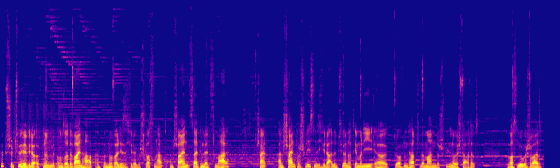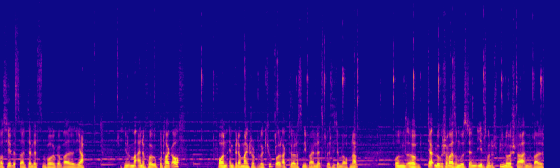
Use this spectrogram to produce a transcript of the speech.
hübsche Tür hier wieder öffnen mit unserer Divine Harp, einfach nur, weil die sich wieder geschlossen hat, anscheinend seit dem letzten Mal. Schein anscheinend verschließen sich wieder alle Türen, nachdem man die äh, geöffnet hat, wenn man das Spiel neu startet. Was logischerweise passiert ist seit der letzten Folge, weil ja, ich nehme immer eine Folge pro Tag auf. Von entweder Minecraft oder Cube World aktuell, das sind die beiden Let's Plays, die ich am Laufen habe. Und äh, ja, logischerweise muss ich dann jedes Mal das Spiel neu starten, weil,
